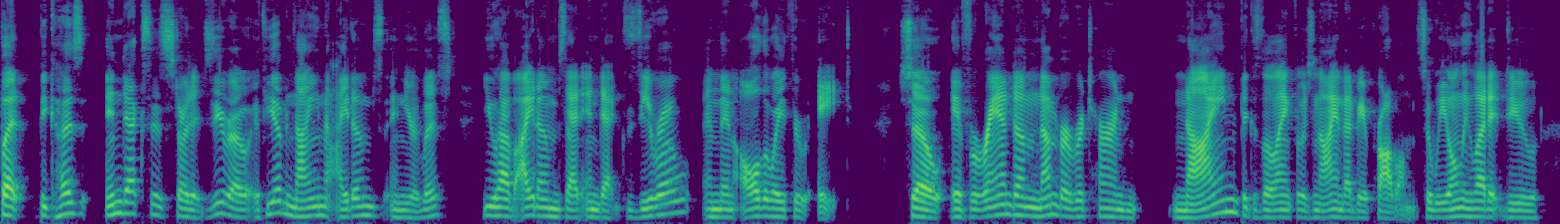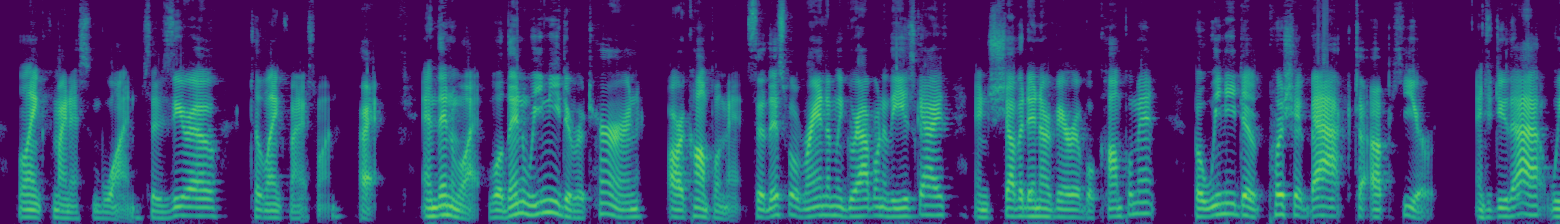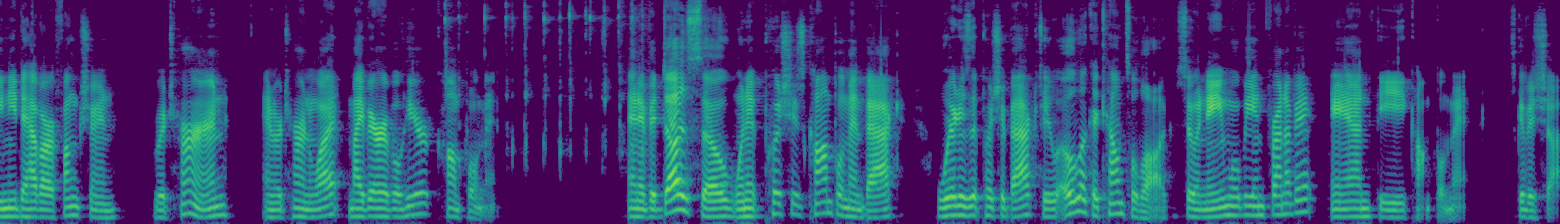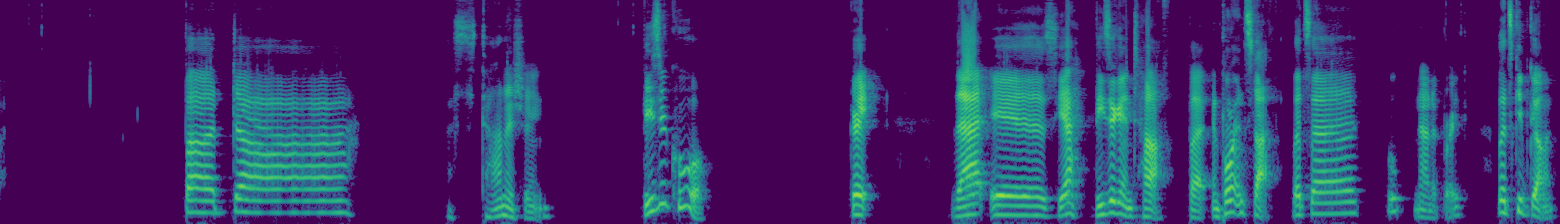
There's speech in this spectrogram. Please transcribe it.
But because indexes start at zero, if you have nine items in your list, you have items at index zero and then all the way through eight. So if random number returned 9, because the length was 9, that'd be a problem. So we only let it do length minus 1. So 0 to length minus 1. All right. And then what? Well, then we need to return our compliment. So this will randomly grab one of these guys and shove it in our variable compliment, but we need to push it back to up here. And to do that, we need to have our function return, and return what? My variable here, compliment. And if it does so, when it pushes compliment back, where does it push it back to? Oh, look, a console log. So a name will be in front of it and the compliment. Let's give it a shot. But, uh, astonishing. These are cool. Great. That is, yeah, these are getting tough, but important stuff. Let's, uh, oop, not a break. Let's keep going.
